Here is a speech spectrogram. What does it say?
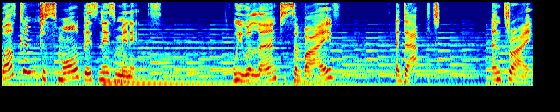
Welcome to Small Business Minutes. We will learn to survive, adapt, and thrive.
